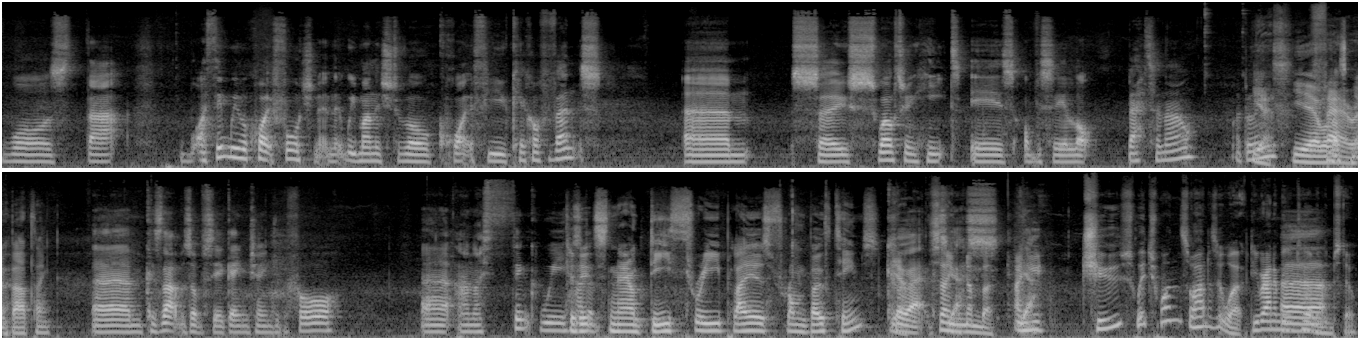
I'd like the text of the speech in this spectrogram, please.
was that I think we were quite fortunate in that we managed to roll quite a few kickoff events. Um, so Sweltering Heat is obviously a lot better now, I believe. Yes. Yeah, well, that's Fairer. no bad thing. because that was obviously a game changer before. Uh, and I think we Because had a- it's now D3 players from both teams. correct Same yes. number. And yeah. you choose which ones, or how does it work? Do you randomly Uh, determine them still?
